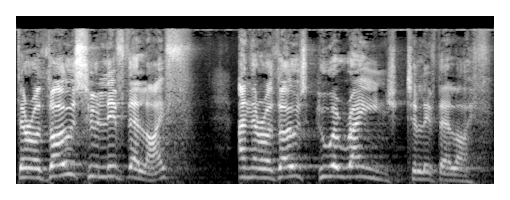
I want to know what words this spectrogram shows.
there are those who live their life, and there are those who arrange to live their life.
